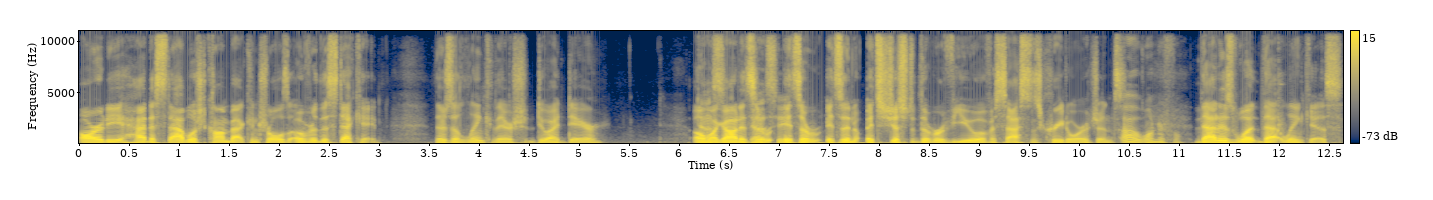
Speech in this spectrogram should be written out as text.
already had established combat controls over this decade. There's a link there. Do I dare? Oh my god, it's a he? it's a it's an it's just the review of Assassin's Creed Origins. Oh, wonderful. That is what that link is.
